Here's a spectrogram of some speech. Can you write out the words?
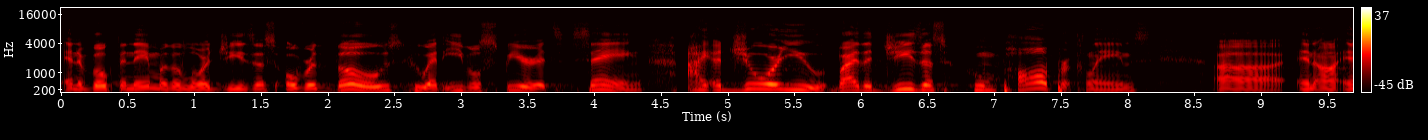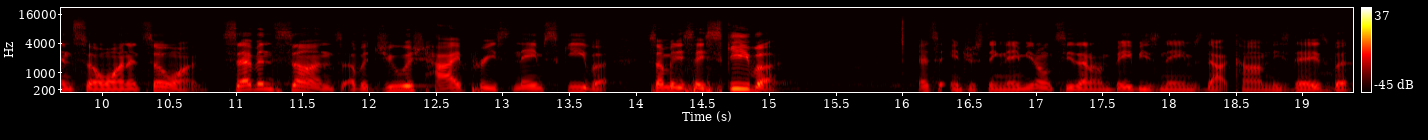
and invoked the name of the Lord Jesus over those who had evil spirits, saying, I adjure you by the Jesus whom Paul proclaims, uh, and, uh, and so on and so on. Seven sons of a Jewish high priest named Sceva. Somebody say Sceva. That's an interesting name. You don't see that on babiesnames.com these days, but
